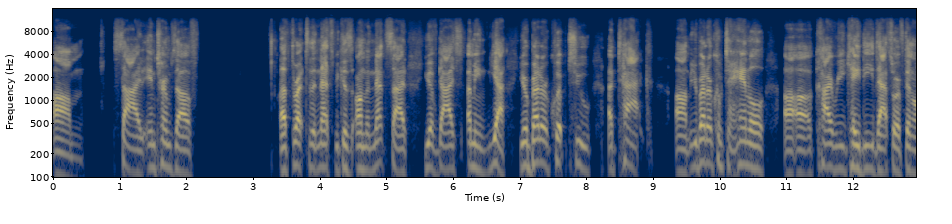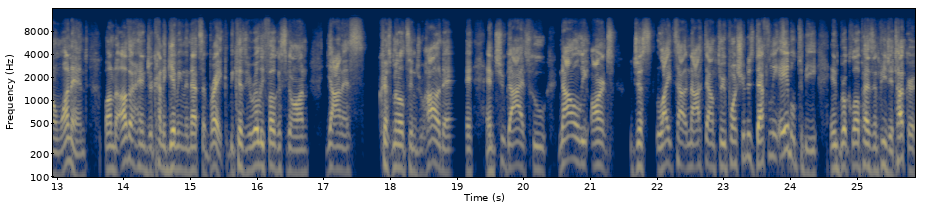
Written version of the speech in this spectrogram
um, side in terms of a threat to the Nets because on the Nets side, you have guys. I mean, yeah, you're better equipped to attack. Um, you're better equipped to handle uh, uh, Kyrie, KD, that sort of thing on one end. But on the other hand, you're kind of giving the Nets a break because you're really focusing on Giannis, Khris Middleton, Jrue Holiday, and two guys who not only aren't just lights out, knockdown three point shooters, definitely able to be in Brook Lopez and PJ Tucker,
